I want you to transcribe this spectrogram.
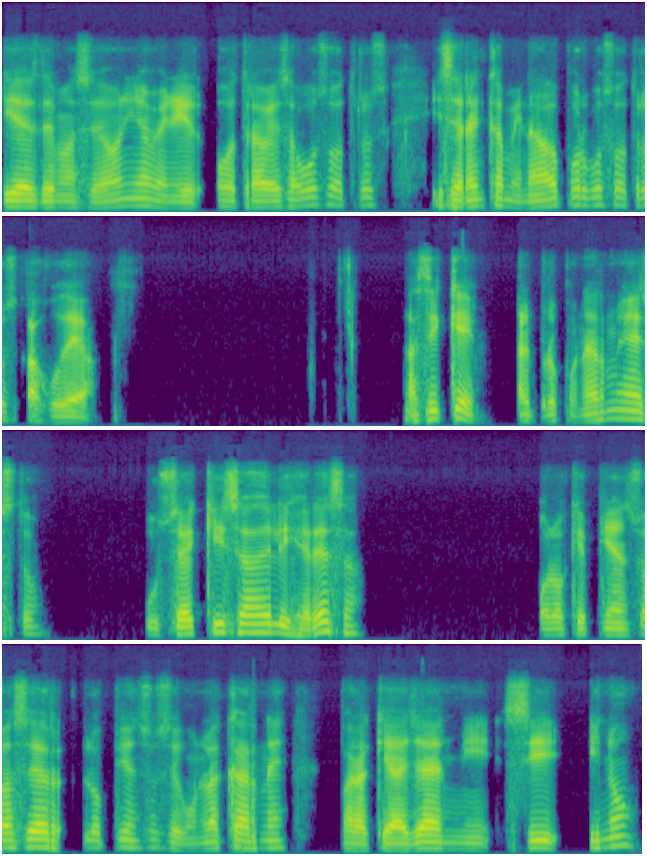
y desde Macedonia venir otra vez a vosotros, y ser encaminado por vosotros a Judea. Así que, al proponerme esto, usé quizá de ligereza, o lo que pienso hacer lo pienso según la carne, para que haya en mí sí y no.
